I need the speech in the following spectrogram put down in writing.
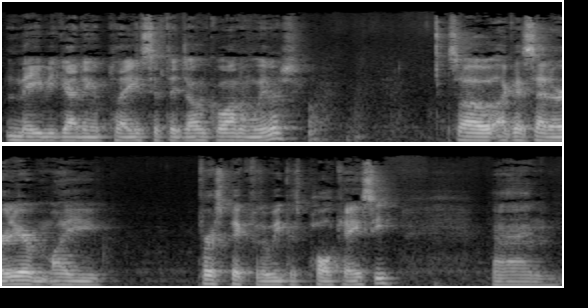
maybe getting a place if they don't go on and win it. So, like I said earlier, my first pick for the week is Paul Casey. Um,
